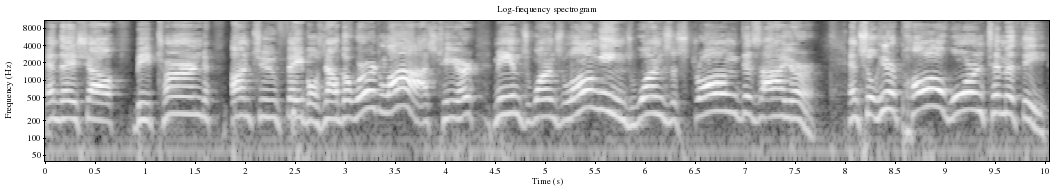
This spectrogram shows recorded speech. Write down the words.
and they shall be turned unto fables. Now, the word lust here means one's longings, one's strong desire. And so here Paul warned Timothy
